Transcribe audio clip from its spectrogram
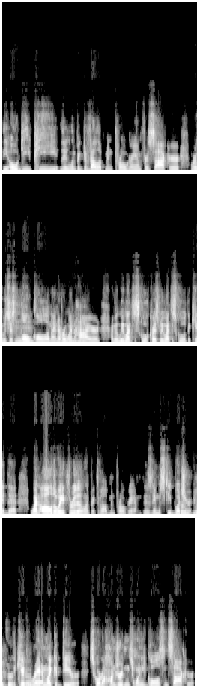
the ODP, the Olympic Development Program for soccer, where it was just Mhm. local and I never went Mhm. higher. I mean, we went to school, Chris, we went to school with a kid that went all the way through the Olympic Development Program. His name was Steve Butcher. Butcher? The kid Yeah. ran like a deer, scored 120 goals in soccer,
